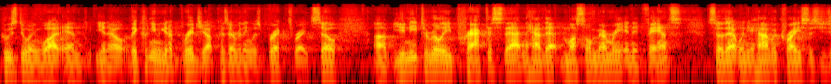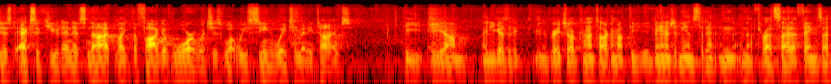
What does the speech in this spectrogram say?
who's doing what? And you know they couldn't even get a bridge up because everything was bricked right? So um, you need to really practice that and have that muscle memory in advance so that when you have a crisis you just execute and it's not like the fog of war which is what we've seen way too many times. The, the, um, and you guys did a you know, great job kind of talking about the advantage of the incident and, and the threat side of things. I'd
